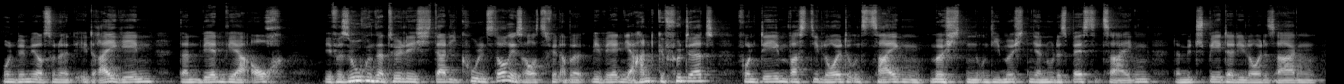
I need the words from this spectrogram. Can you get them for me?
Und wenn wir auf so eine E3 gehen, dann werden wir ja auch, wir versuchen natürlich, da die coolen Stories rauszufinden, aber wir werden ja handgefüttert von dem, was die Leute uns zeigen möchten. Und die möchten ja nur das Beste zeigen, damit später die Leute sagen,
